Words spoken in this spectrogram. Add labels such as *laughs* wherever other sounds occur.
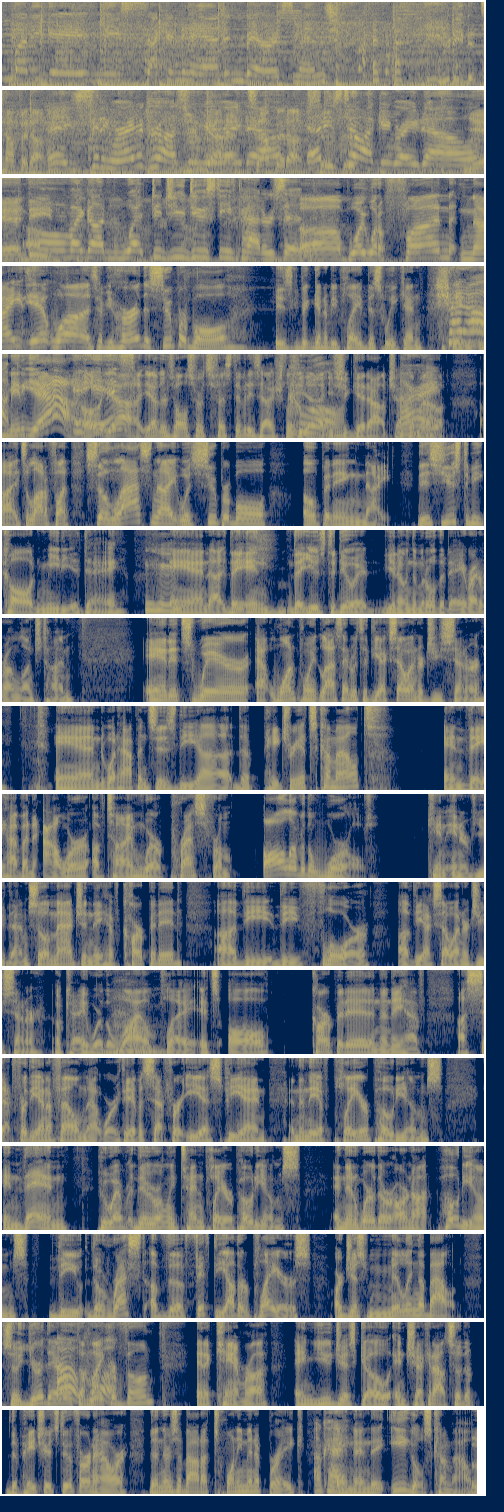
Somebody gave me secondhand embarrassment. You need to tough it up. And he's sitting right across You from me right now. tough it up, And he's talking right now. Yeah, indeed. Oh my God. What did you do, Steve Patterson? Oh boy, what a fun night it was! Have you heard the Super Bowl? Is going to be played this weekend. Shut up. Many, yeah. It oh is? yeah. Yeah. There's all sorts of festivities actually. Yeah. You should get out. Check All them right. out. Uh, it's a lot of fun. So last night was Super Bowl opening night. This used to be called Media Day, Mm-hmm. and uh, they and they used to do it, you know, in the middle of the day, right around lunchtime. And it's where at one point last night it was at the Xcel Energy Center, and what happens is the uh, the Patriots come out, and they have an hour of time where press from all over the world can interview them. So imagine they have carpeted uh, the the floor of the Xcel Energy Center, okay, where the Wild play. It's all carpeted, and then they have a set for the NFL Network. They have a set for ESPN, and then they have player podiums, and then whoever there are only ten player podiums. And then where there are not podiums, the the rest of the 50 other players are just milling about. So you're there Oh, with a cool. microphone and a camera and you just go and check it out. So the, the Patriots do it for an hour, then there's about a 20 minute break. Okay. And then the Eagles come out.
